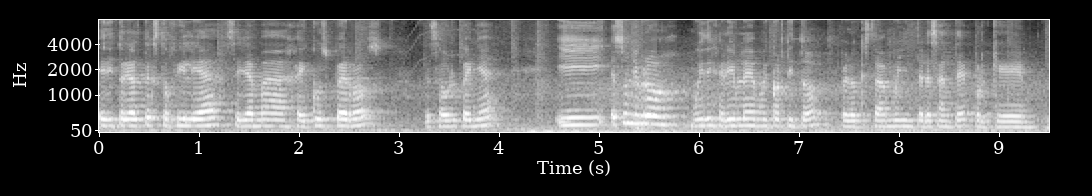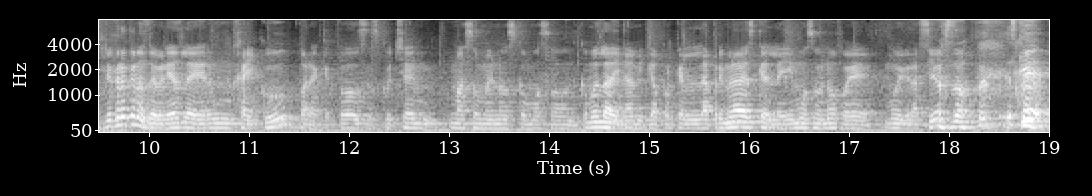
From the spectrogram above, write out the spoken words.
editorial Textofilia, se llama Haikus Perros, de Saúl Peña. Y es un libro muy digerible, muy cortito, pero que está muy interesante porque... Yo creo que nos deberías leer un haiku para que todos escuchen más o menos cómo son, cómo es la dinámica, porque la primera vez que leímos uno fue muy gracioso. Es que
